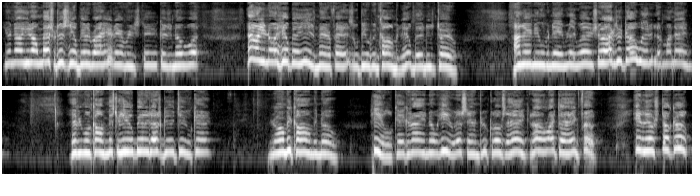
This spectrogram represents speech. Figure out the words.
You know, you don't mess with this hillbilly right here, there, Big Steve, because you know what? I don't even know what hillbilly is, matter of fact. This is what people been calling me, the hillbilly Ninja Turtle. I never knew what my name really was, so I just go with it. That's my name. If you want to call me Mr. Hillbilly, that's good too, okay? You don't be calling me no Hill, okay? Because I ain't no Hill. That sounds too close to Hank, and I don't like that Hank fella. He a little stuck up.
